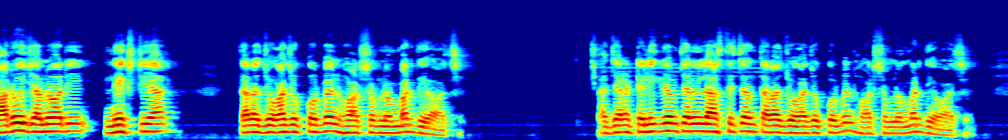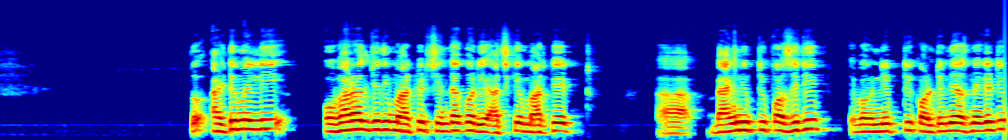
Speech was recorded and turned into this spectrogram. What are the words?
বারোই জানুয়ারি নেক্সট ইয়ার তারা যোগাযোগ করবেন, হোয়াটসঅ্যাপ নাম্বার দেওয়া আছে। আর যারা টেলিগ্রাম চ্যানেলে আসতে চান, তারা যোগাযোগ করবেন হোয়াটসঅ্যাপ নাম্বার দেওয়া আছে। তো আলটিমেটলি ওভারঅল যদি মার্কেট চিন্তা করি, আজকে মার্কেট ব্যাঙ্ক নিফটি পজিটিভ এবং নিফটি কন্টিনিউয়াস নেগেটিভ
